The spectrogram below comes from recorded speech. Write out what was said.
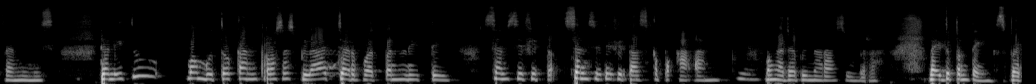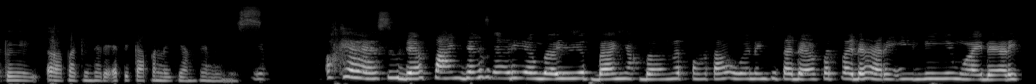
feminis dan itu membutuhkan proses belajar buat peneliti sensitivitas, sensitivitas kepekaan ya. menghadapi narasumber. Nah itu penting sebagai uh, bagian dari etika penelitian feminis. Yep. Oke, sudah panjang sekali ya Mbak Yuyut. Banyak banget pengetahuan yang kita dapat pada hari ini. Mulai dari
